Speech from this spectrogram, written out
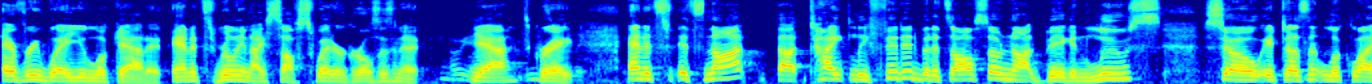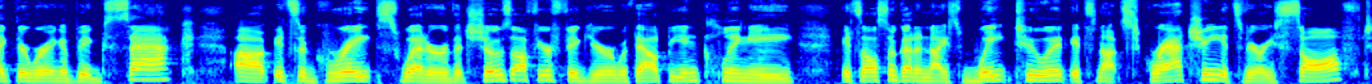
every way you look at it. And it's really nice soft sweater, girls, isn't it? Yeah. yeah. it's great. And it's it's not uh, tightly fitted, but it's also not big and loose, so it doesn't look like they're wearing a big sack. Uh, it's a great sweater that shows off your figure without being clingy. It's also got a nice weight to it. It's not scratchy. It's very soft.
